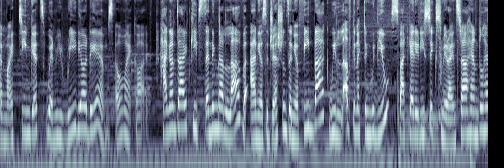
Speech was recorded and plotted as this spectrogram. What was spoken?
and my team gets when we read your DMs. Oh my god. Hang on tight, keep sending that love and your suggestions and your feedback. We love connecting with you. Spatcat86 मेरा इंस्टा हैंडल है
